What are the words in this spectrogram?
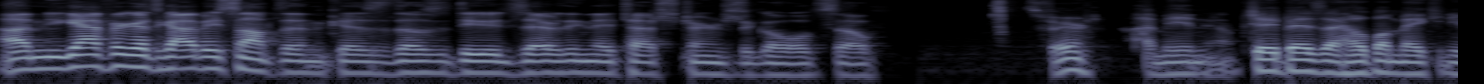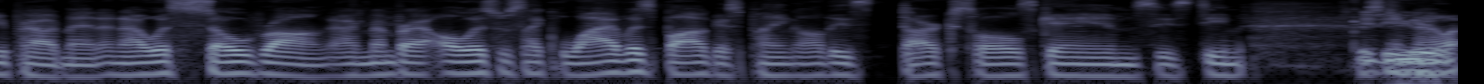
Um, you gotta figure it's gotta be something because those dudes, everything they touch turns to gold. So It's fair. I mean, Yeah. Jay Bez, I hope I'm making you proud, man. And I was so wrong. I remember I always was like, why was Bogus playing all these Dark Souls games, these demon? Did you you- know,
